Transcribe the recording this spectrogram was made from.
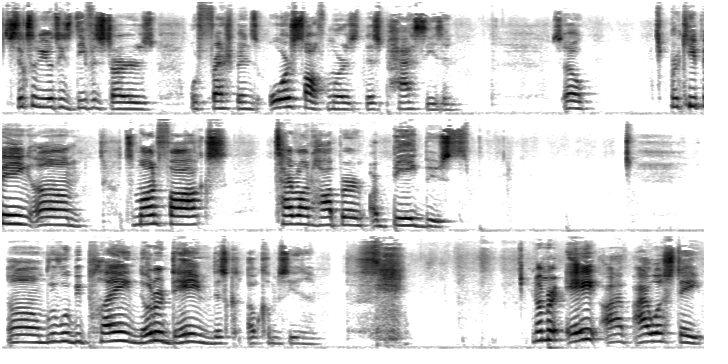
Six of UNC's defense starters were freshmen or sophomores this past season. So we're keeping um, Tomon Fox, Ty'Ron Hopper are big boosts. Um, we will be playing Notre Dame this upcoming season. Number eight, I have Iowa State.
